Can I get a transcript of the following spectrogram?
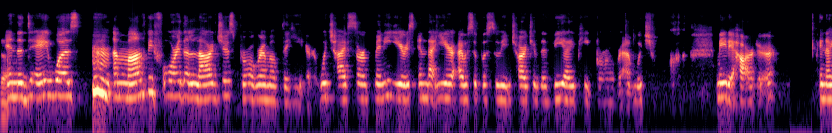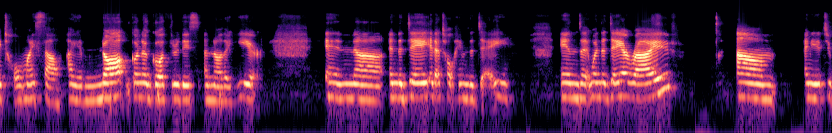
Yeah. And the day was a month before the largest program of the year, which I've served many years. In that year, I was supposed to be in charge of the VIP program, which made it harder. And I told myself, I am not going to go through this another year. And, uh, and the day, and I told him the day. And when the day arrived, um, I needed to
